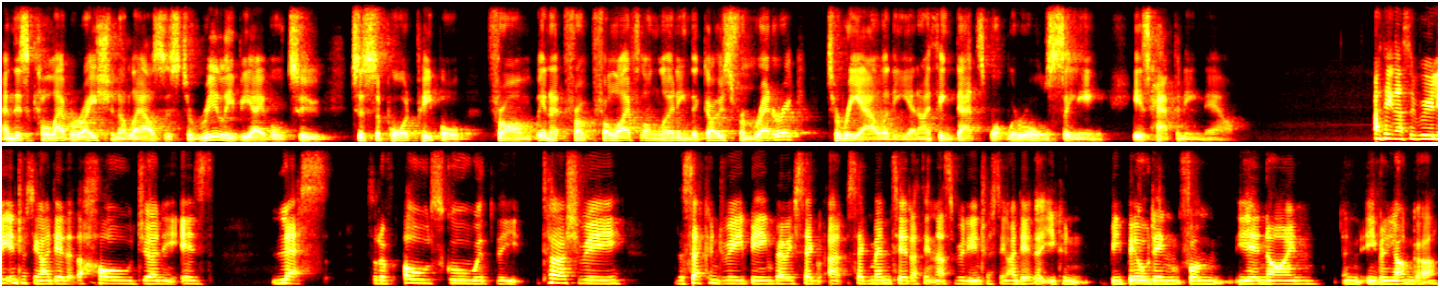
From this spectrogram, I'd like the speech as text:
and this collaboration allows us to really be able to, to support people from, you know, from for lifelong learning that goes from rhetoric to reality. And I think that's what we're all seeing is happening now. I think that's a really interesting idea that the whole journey is less sort of old school with the tertiary, the secondary being very seg- uh, segmented. I think that's a really interesting idea that you can be building from year nine and even younger.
